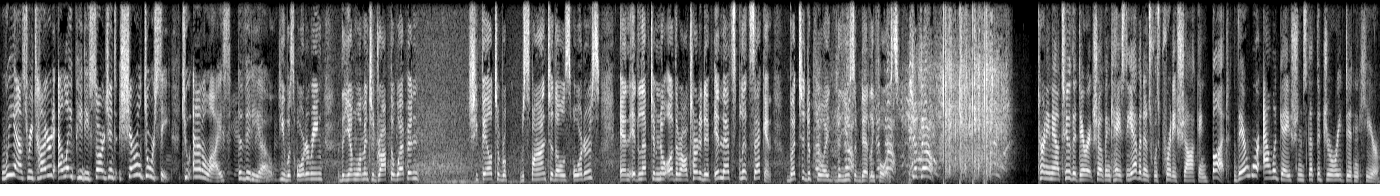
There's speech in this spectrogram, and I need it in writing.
We asked retired LAPD Sergeant Cheryl Dorsey to analyze the video. He was ordering the young woman to drop the weapon. She failed to re- respond to those orders, and it left him no other alternative in that split second but to deploy the use of deadly force. Get down! Turning now to the Derek Chauvin case, the evidence was pretty shocking, but there were allegations that the jury didn't hear.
